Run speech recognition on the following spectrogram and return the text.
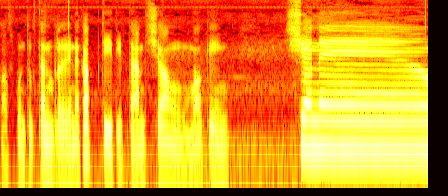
ขอบคุณทุกท่านเลยนะครับที่ติดตามช่องหมอเก่ง Chanel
